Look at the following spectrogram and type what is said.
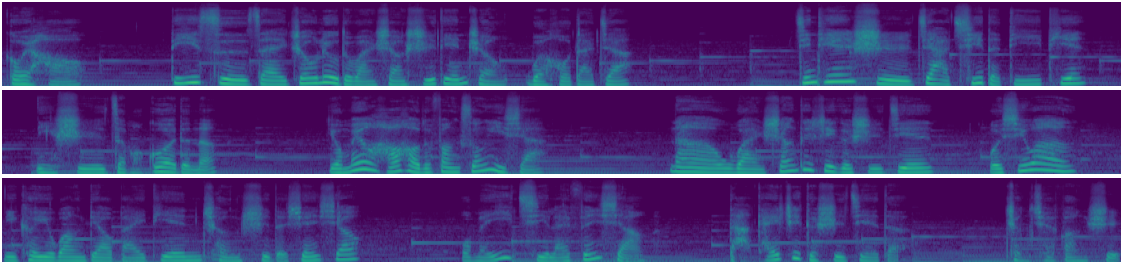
各位好，第一次在周六的晚上十点整问候大家。今天是假期的第一天，你是怎么过的呢？有没有好好的放松一下？那晚上的这个时间，我希望你可以忘掉白天城市的喧嚣，我们一起来分享打开这个世界的正确方式。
